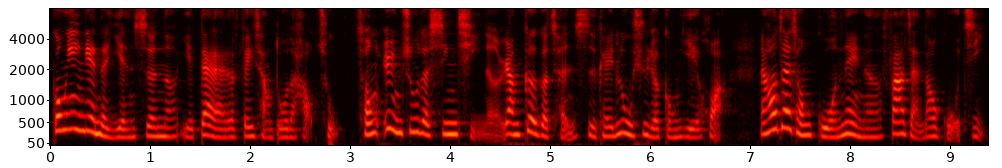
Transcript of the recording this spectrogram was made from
供应链的延伸呢，也带来了非常多的好处。从运输的兴起呢，让各个城市可以陆续的工业化，然后再从国内呢发展到国际。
